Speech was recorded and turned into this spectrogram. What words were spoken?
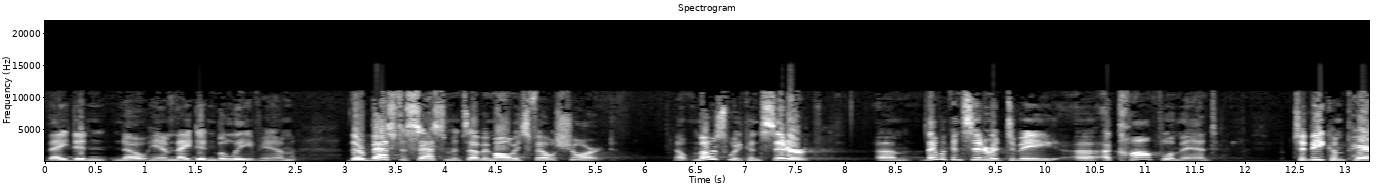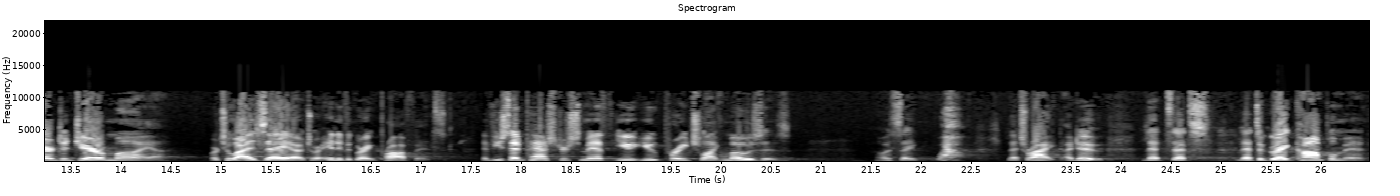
they didn't know him. They didn't believe him their best assessments of him always fell short. Now, most would consider, um, they would consider it to be a, a compliment to be compared to Jeremiah or to Isaiah or any of the great prophets. If you said, Pastor Smith, you, you preach like Moses, I would say, wow, that's right, I do. That's, that's, that's a great compliment.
